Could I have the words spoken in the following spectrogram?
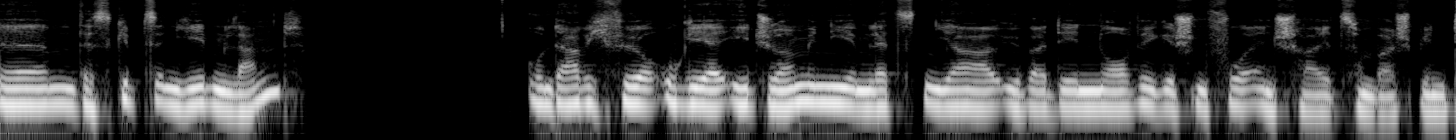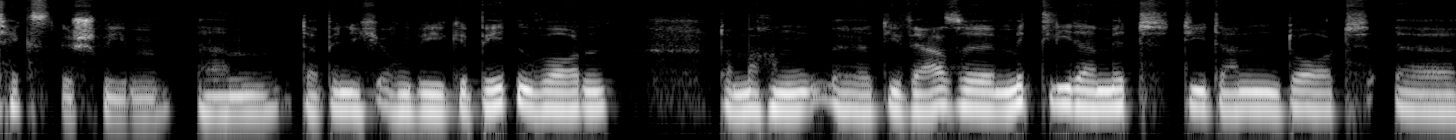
Ähm, das gibt's in jedem Land. Und da habe ich für OGAE Germany im letzten Jahr über den norwegischen Vorentscheid zum Beispiel einen Text geschrieben. Ähm, da bin ich irgendwie gebeten worden. Da machen äh, diverse Mitglieder mit, die dann dort äh,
